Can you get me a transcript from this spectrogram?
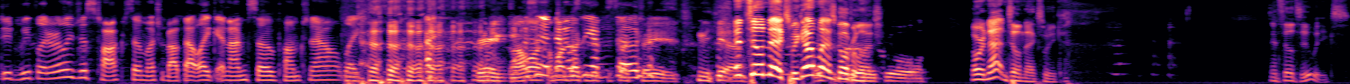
Dude, we literally just talked so much about that. Like, and I'm so pumped now. Like, Dang, That was it. That was the episode. yeah, until next week, I'm This Lance is Go for really lunch. Cool. Or not until next week. until two weeks.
